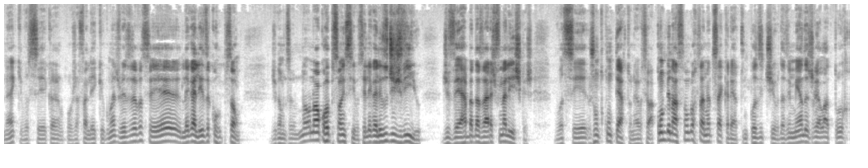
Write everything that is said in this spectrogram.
Né? Que você, como eu já falei aqui algumas vezes, é você legaliza a corrupção. Digamos não, não a corrupção em si, você legaliza o desvio de verba das áreas finalísticas. Você, junto com o teto, né? Você, a combinação do orçamento secreto impositivo, das emendas de relator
